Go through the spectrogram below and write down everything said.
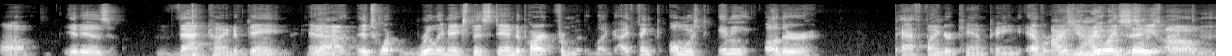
Um, it is that kind of game. And Yeah. it's what really makes this stand apart from like I think almost any other Pathfinder campaign ever. I, I would say um,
